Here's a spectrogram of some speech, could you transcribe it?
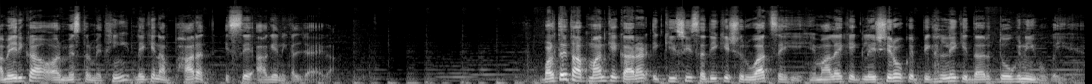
अमेरिका और मिस्र में थीं, लेकिन अब भारत इससे आगे निकल जाएगा। बढ़ते तापमान के कारण 21वीं सदी की शुरुआत से ही हिमालय के ग्लेशियरों के पिघलने की दर दोगुनी हो गई है।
